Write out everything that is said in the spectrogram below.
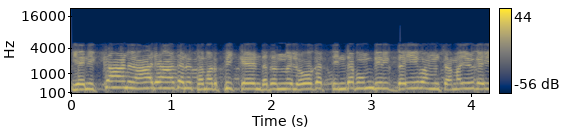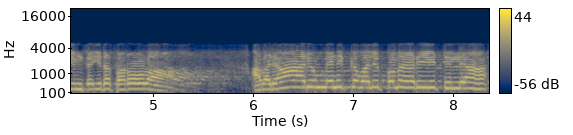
എനിക്കാണ് ആരാധന സമർപ്പിക്കേണ്ടതെന്ന് ലോകത്തിന്റെ മുമ്പിൽ ദൈവം ചമയുകയും ചെയ്ത ഫറോവ. അവരാരും എനിക്ക് വലിപ്പമേറിയിട്ടില്ല.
